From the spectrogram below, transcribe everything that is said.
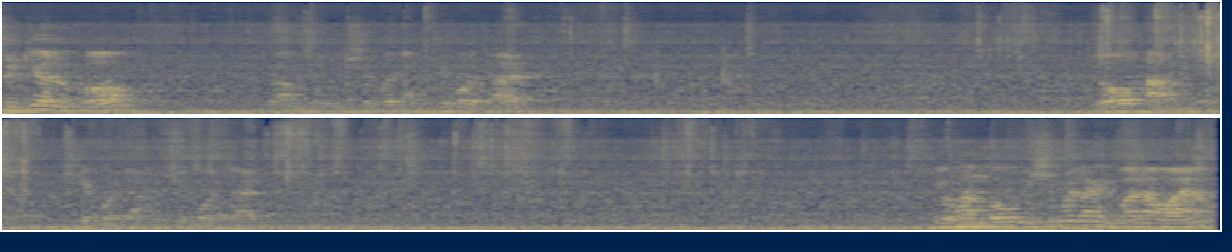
줄 끼워놓고 15장 15절. 요한복음 15장 15절. 요한복음 15장이 뭐 나와요?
